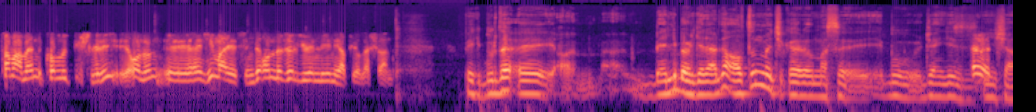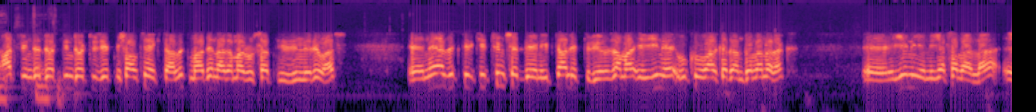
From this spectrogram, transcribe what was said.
tamamen kolluk güçleri onun e, himayesinde, onun özel güvenliğini yapıyorlar şu anda. Peki burada e, belli bölgelerde altın mı çıkarılması bu Cengiz evet, İnşaat? Evet, Artvin'de 4476 hektarlık maden arama ruhsat izinleri var. E, ne yazıktır ki tüm çedlerini iptal ettiriyoruz ama e, yine hukuku arkadan dolanarak e, yeni yeni yasalarla e,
